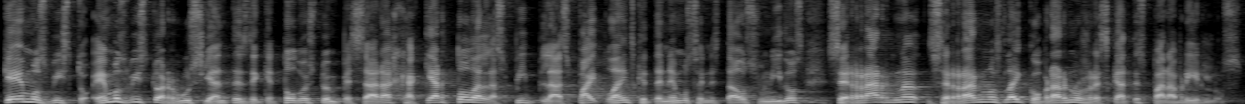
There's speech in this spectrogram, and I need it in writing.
¿Qué hemos visto? Hemos visto a Rusia antes de que todo esto empezara, hackear todas las, pipelines que tenemos en Estados Unidos, cerrárnosla y cobrarnos rescates para abrirlos.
